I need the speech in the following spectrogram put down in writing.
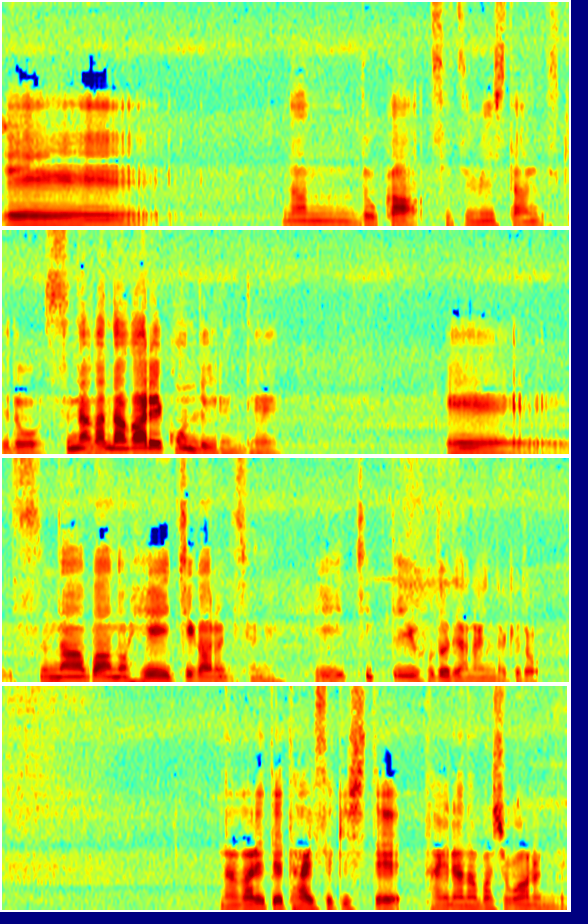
えー、何度か説明したんですけど砂が流れ込んでいるんでえー、砂場の平地があるんですよね。平地っていうほどではないんだけど流れて堆積して平らな場所があるんで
